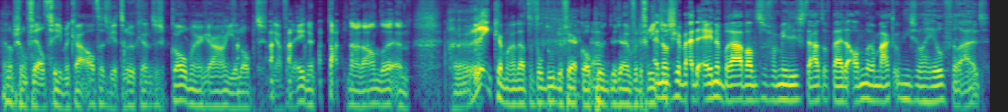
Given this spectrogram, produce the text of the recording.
En op zo'n veld vind je elkaar altijd weer terug. En ze komen en gaan. Je loopt ja, van de ene tap naar de andere. En reken maar dat er voldoende verkooppunten zijn voor de vriendjes. En of je bij de ene Brabantse familie staat of bij de andere, maakt ook niet zo heel veel uit.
